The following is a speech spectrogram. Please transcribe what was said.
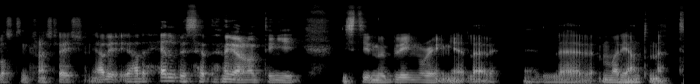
Lost in translation. Jag hade, jag hade hellre sett henne göra någonting i, i stil med Bling Ring eller, eller Marie Antoinette.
